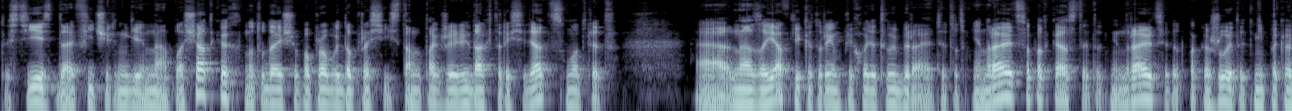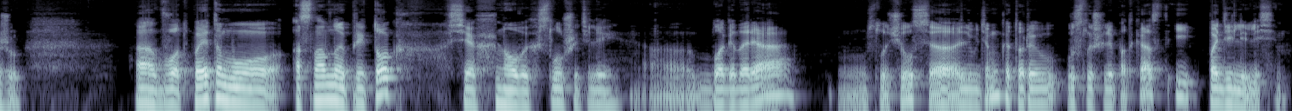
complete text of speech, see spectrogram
То есть есть, да, фичеринги на площадках, но туда еще попробуй допросись. Там также редакторы сидят, смотрят э, на заявки, которые им приходят, выбирают. Этот мне нравится подкаст, этот не нравится, этот покажу, этот не покажу. А, вот, поэтому основной приток всех новых слушателей э, благодаря случился людям, которые услышали подкаст и поделились им.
